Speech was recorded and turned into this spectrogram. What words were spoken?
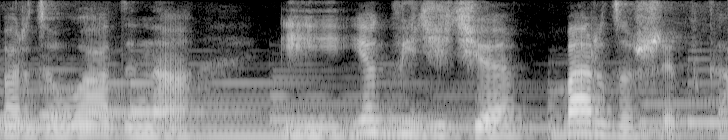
bardzo ładna i jak widzicie, bardzo szybka.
